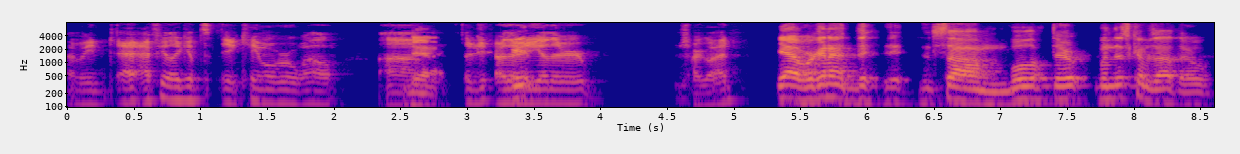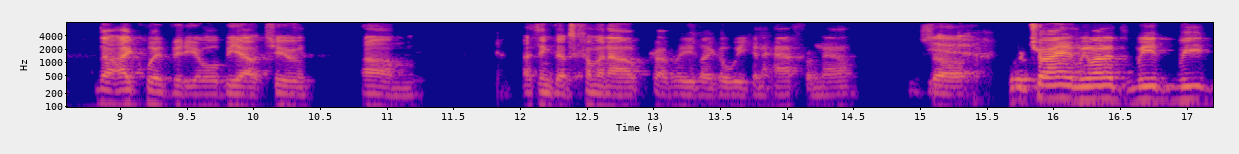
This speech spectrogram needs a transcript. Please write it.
I mean i, I feel like it's it came over well um Yeah. are, there- any other sorry go ahead Yeah, we're gonna, it's, um, well, there, when this comes out, though, the I quit video will be out too. Um, I think that's coming out probably like a week and a half from now. So Yeah. we're trying, we wanna, we, we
